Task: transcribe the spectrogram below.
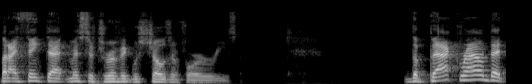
but I think that Mr. Terrific was chosen for a reason. The background that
